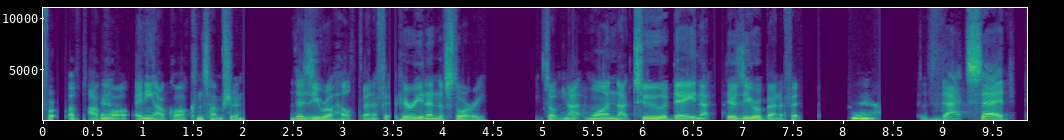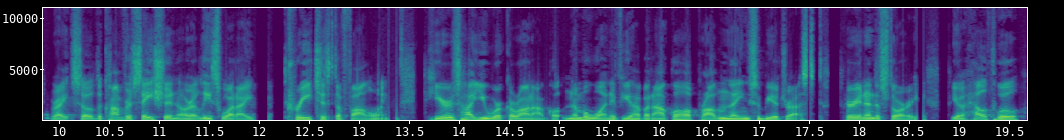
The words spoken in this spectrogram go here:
for, of alcohol, yeah. any alcohol consumption. There's zero health benefit. Period. End of story. So not one, not two a day. Not there's zero benefit. Yeah. That said, right? So the conversation, or at least what I preach, is the following. Here's how you work around alcohol. Number one, if you have an alcohol problem, that needs to be addressed. Period. End of story. Your health will,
